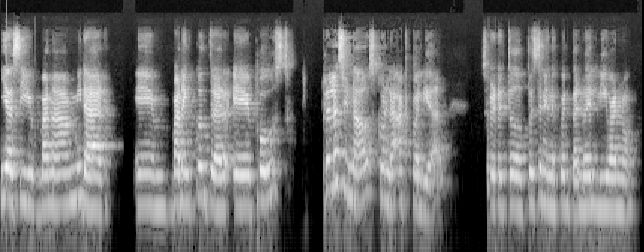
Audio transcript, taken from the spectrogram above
Y así van a mirar, eh, van a encontrar posts relacionados con la actualidad, sobre todo pues teniendo en cuenta lo del Líbano,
